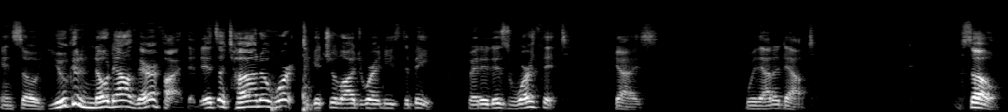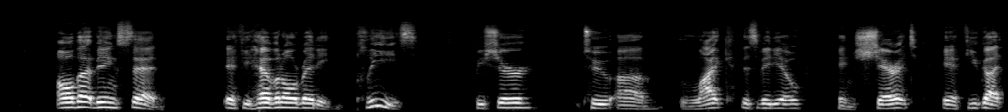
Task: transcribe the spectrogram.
And so you can no doubt verify that it's a ton of work to get your lodge where it needs to be, but it is worth it, guys, without a doubt. So, all that being said, if you haven't already, please be sure to um, like this video and share it. If you got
